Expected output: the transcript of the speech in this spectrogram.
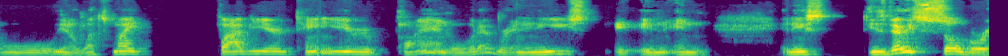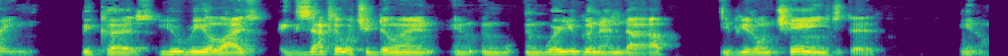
Oh, You know, what's my five year, ten year plan or whatever? And he's and and and he's he's very sobering because you realize exactly what you're doing and, and, and where you're going to end up if you don't change that you know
